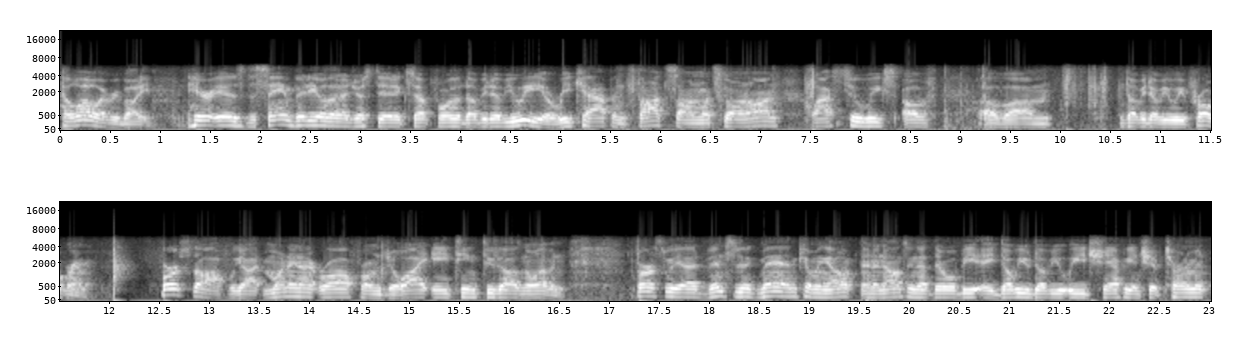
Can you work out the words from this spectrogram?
Hello everybody. Here is the same video that I just did except for the WWE, a recap and thoughts on what's going on last two weeks of of um, WWE programming. First off, we got Monday Night Raw from July 18, 2011. First, we had Vince McMahon coming out and announcing that there will be a WWE Championship tournament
